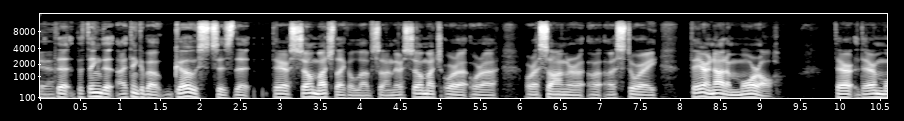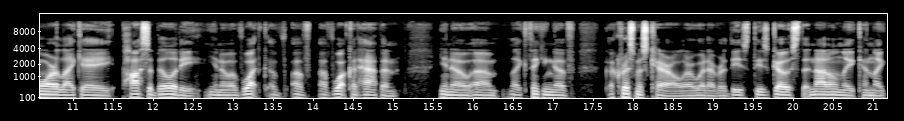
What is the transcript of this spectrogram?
Yeah. the the thing that I think about ghosts is that they are so much like a love song. They're so much or a or a or a song or a, or a story. They are not a moral. They're they're more like a possibility, you know, of what of of, of what could happen. You know, um, like thinking of a Christmas Carol or whatever. These these ghosts that not only can like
